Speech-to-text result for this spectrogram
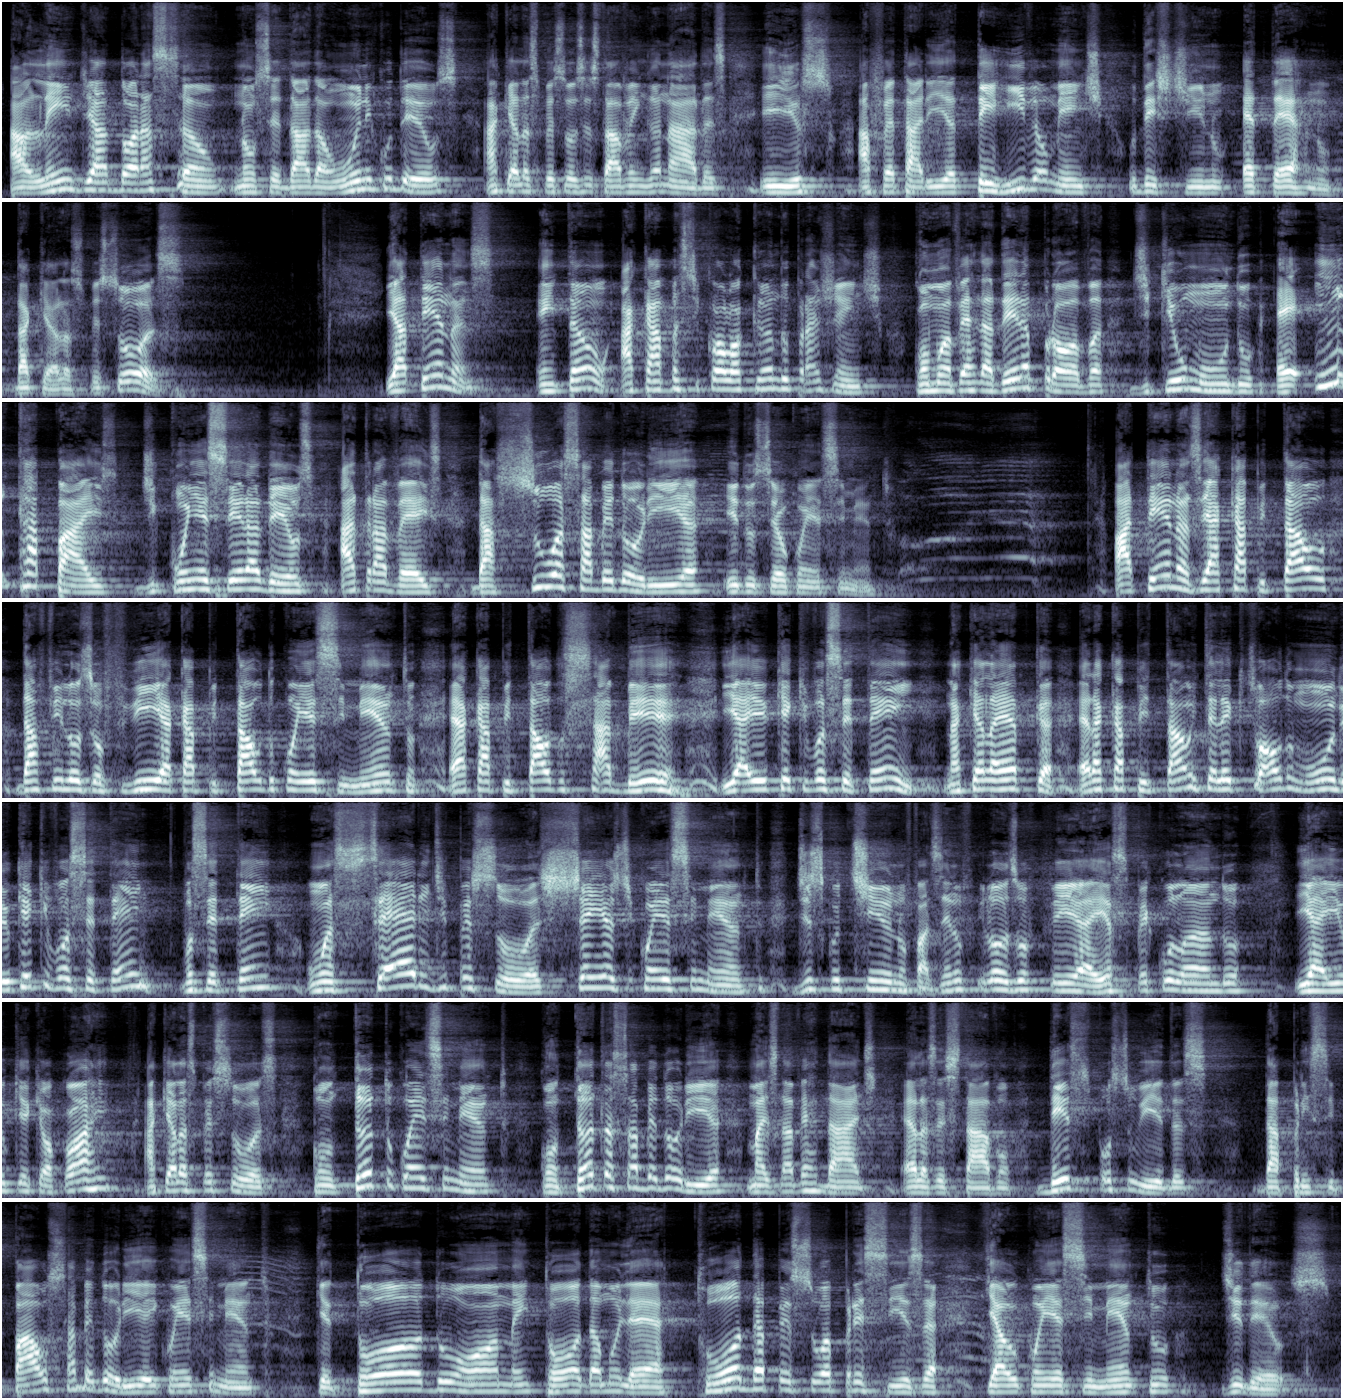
além de adoração não ser dada ao único Deus, aquelas pessoas estavam enganadas, e isso afetaria terrivelmente o destino eterno daquelas pessoas. E Atenas, então, acaba se colocando para a gente como uma verdadeira prova de que o mundo é incapaz de conhecer a Deus através da sua sabedoria e do seu conhecimento. Atenas é a capital da filosofia, a capital do conhecimento, é a capital do saber. E aí o que que você tem? Naquela época era a capital intelectual do mundo. E o que que você tem? Você tem uma série de pessoas cheias de conhecimento, discutindo, fazendo filosofia, especulando. E aí o que que ocorre? Aquelas pessoas com tanto conhecimento com tanta sabedoria, mas na verdade elas estavam despossuídas da principal sabedoria e conhecimento que todo homem, toda mulher, toda pessoa precisa, que é o conhecimento de Deus.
